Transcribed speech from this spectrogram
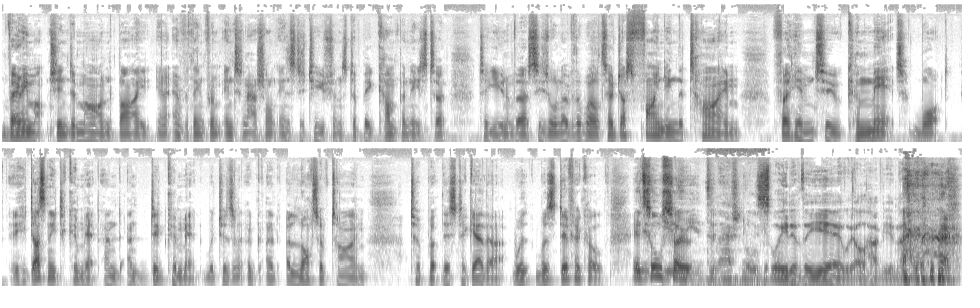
very much in demand by you know, everything from international institutions to big companies to, to universities all over the world. So just finding the time for him to commit what he does need to commit and, and did commit, which is a, a, a lot of time to put this together, was, was difficult. It's also international Swede of the year. We all have you know. Is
